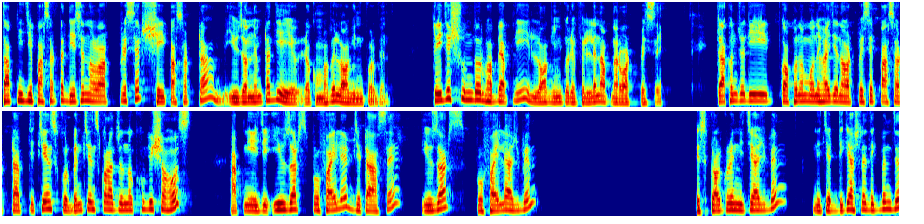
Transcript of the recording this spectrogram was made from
তো আপনি যে পাসওয়ার্ডটা দিয়েছেন ওয়ার্ডপ্রেসের সেই পাসওয়ার্ডটা ইউজার নেমটা দিয়ে এরকম ভাবে লগ ইন করবেন। তো এই যে সুন্দরভাবে আপনি লগ ইন করে ফেললেন আপনার ওয়ার্ডপ্রেসে তো এখন যদি কখনো মনে হয় যে না ওয়ার্ডপ্রেসের পাসওয়ার্ডটা আপনি চেঞ্জ করবেন চেঞ্জ করার জন্য খুবই সহজ। আপনি এই যে ইউজার্স প্রোফাইলের যেটা আছে ইউজার্স প্রোফাইলে আসবেন। স্ক্রল করে নিচে আসবেন। নিচের দিকে আসলে দেখবেন যে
